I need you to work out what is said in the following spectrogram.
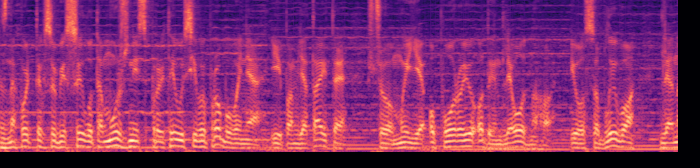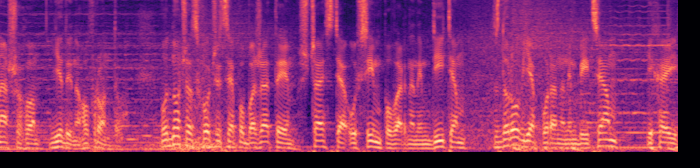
Знаходьте в собі силу та мужність пройти усі випробування і пам'ятайте, що ми є опорою один для одного, і особливо для нашого єдиного фронту. Водночас хочеться побажати щастя усім поверненим дітям, здоров'я пораненим бійцям, і хай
